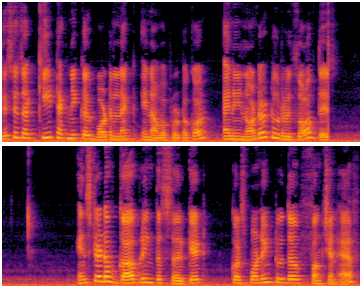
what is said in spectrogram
This is a key technical bottleneck in our protocol and in order to resolve this, Instead of garbling the circuit corresponding to the function f,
